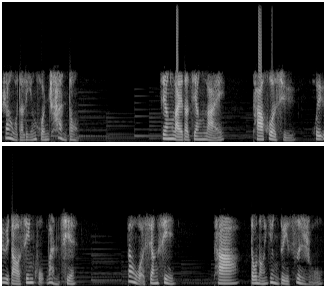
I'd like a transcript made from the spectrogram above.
让我的灵魂颤动。将来的将来，他或许会遇到辛苦万千，但我相信，他都能应对自如。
